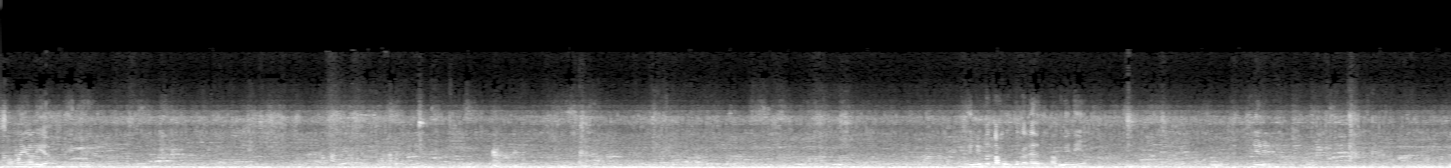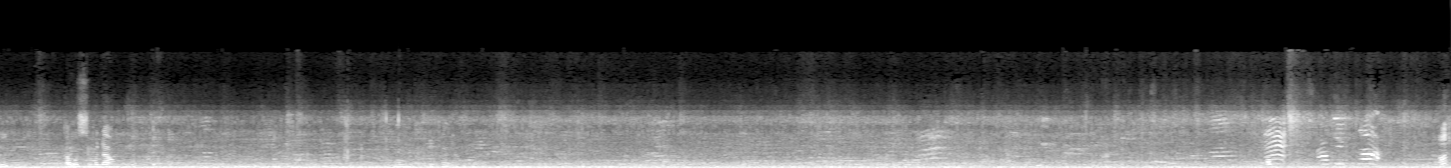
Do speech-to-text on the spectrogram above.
Sama kali ya, sama itu ya. Ini mah tahu bukan ada tahu ini ya. Ini, ini. Hmm? Tahu Sumedang. Hah?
